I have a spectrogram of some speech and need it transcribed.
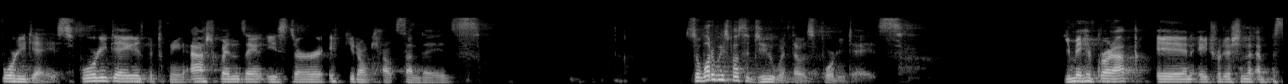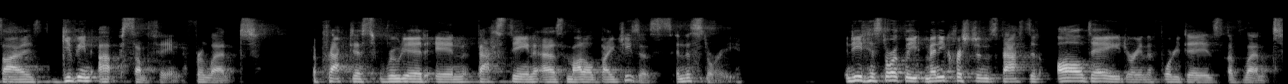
40 days, 40 days between Ash Wednesday and Easter, if you don't count Sundays. So, what are we supposed to do with those 40 days? You may have grown up in a tradition that emphasized giving up something for Lent, a practice rooted in fasting as modeled by Jesus in this story. Indeed, historically, many Christians fasted all day during the 40 days of Lent,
